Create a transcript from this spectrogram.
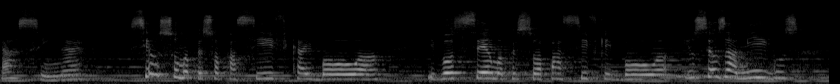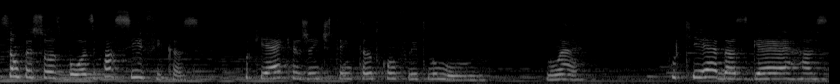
é assim, né? Se eu sou uma pessoa pacífica e boa, e você é uma pessoa pacífica e boa, e os seus amigos são pessoas boas e pacíficas, por que é que a gente tem tanto conflito no mundo? Não é? Por que é das guerras?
